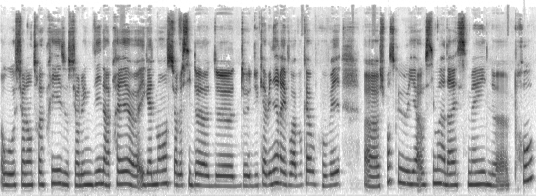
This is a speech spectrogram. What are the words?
ou sur l'entreprise ou sur LinkedIn, après également sur le site de, de, du cabinet Revo Avocat, vous pouvez. je pense qu'il y a aussi mon adresse mail pro.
